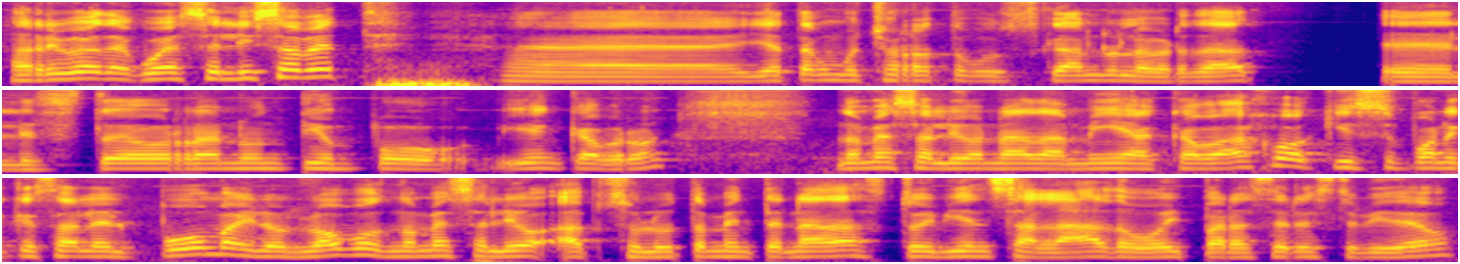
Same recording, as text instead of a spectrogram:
Arriba de West Elizabeth. Eh, ya tengo mucho rato buscando, la verdad. Eh, les estoy ahorrando un tiempo bien cabrón. No me salió nada a mí acá abajo. Aquí se supone que sale el puma y los lobos. No me salió absolutamente nada. Estoy bien salado hoy para hacer este video.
